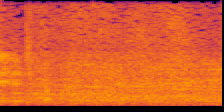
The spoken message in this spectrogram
しいですか？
